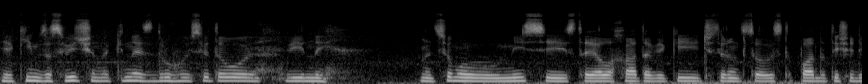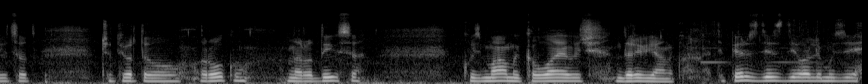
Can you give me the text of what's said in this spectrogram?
яким засвідчено кінець Другої світової війни. На цьому місці стояла хата, в якій 14 листопада 1904 року народився Кузьма Миколаєвич Дерев'янко. А тепер здесь сделали музей.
